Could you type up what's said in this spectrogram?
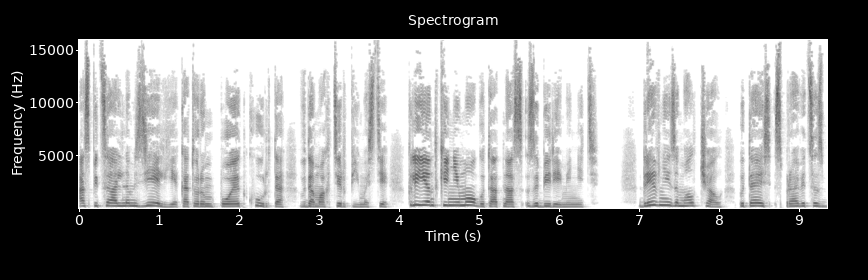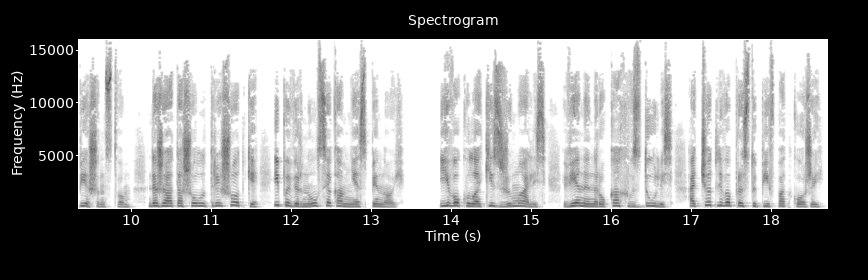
о специальном зелье, которым поет Курта в домах терпимости. Клиентки не могут от нас забеременеть». Древний замолчал, пытаясь справиться с бешенством, даже отошел от решетки и повернулся ко мне спиной. Его кулаки сжимались, вены на руках вздулись, отчетливо проступив под кожей.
